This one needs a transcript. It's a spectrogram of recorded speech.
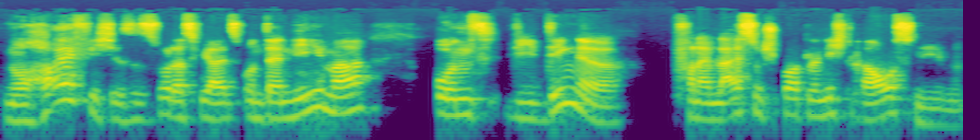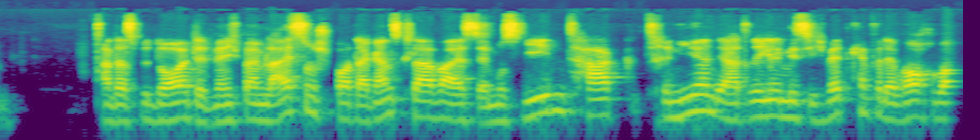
Nur häufig ist es so, dass wir als Unternehmer uns die Dinge von einem Leistungssportler nicht rausnehmen. Das bedeutet, wenn ich beim Leistungssportler ganz klar weiß, der muss jeden Tag trainieren, der hat regelmäßig Wettkämpfe, der braucht aber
